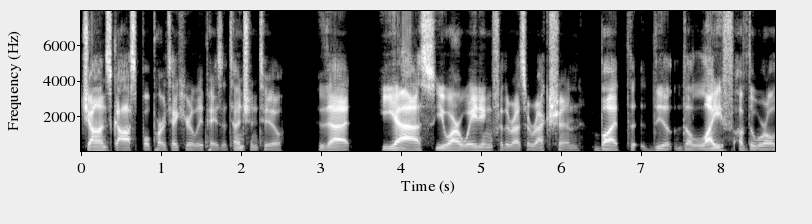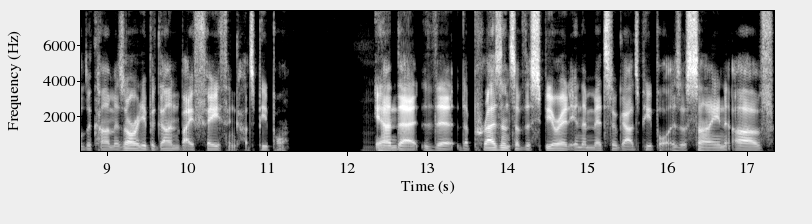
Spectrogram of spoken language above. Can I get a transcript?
John's gospel particularly pays attention to that. Yes, you are waiting for the resurrection, but the, the, the life of the world to come is already begun by faith in God's people hmm. and that the the presence of the spirit in the midst of God's people is a sign of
